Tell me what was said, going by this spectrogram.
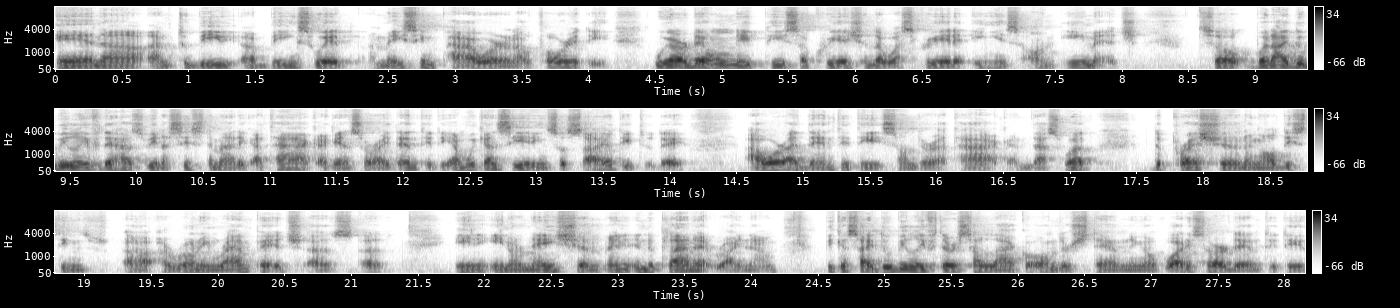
and uh, and to be uh, beings with amazing power and authority. We are the only piece of creation that was created in His own image. So, but I do believe there has been a systematic attack against our identity, and we can see it in society today. Our identity is under attack, and that's what depression and all these things uh, are running rampage as uh, in, in our nation and in the planet right now because i do believe there's a lack of understanding of what is our identity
